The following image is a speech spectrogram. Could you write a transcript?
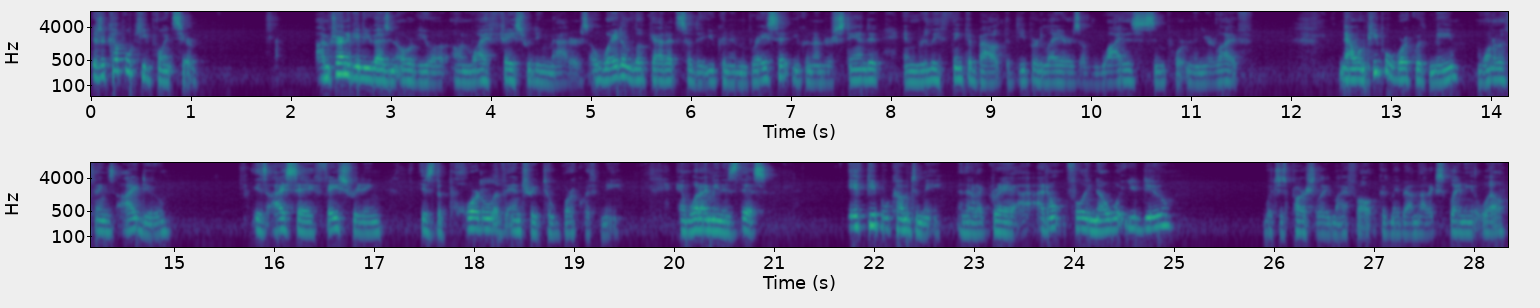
there's a couple key points here. I'm trying to give you guys an overview on why face reading matters, a way to look at it so that you can embrace it, you can understand it, and really think about the deeper layers of why this is important in your life. Now, when people work with me, one of the things I do is I say face reading is the portal of entry to work with me. And what I mean is this if people come to me and they're like, Gray, I don't fully know what you do, which is partially my fault because maybe I'm not explaining it well.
